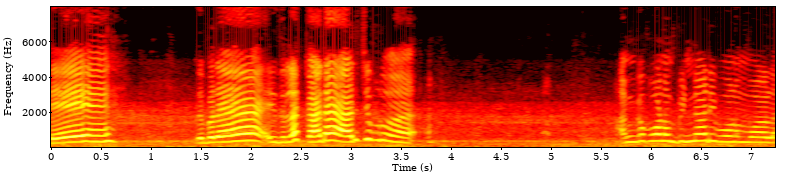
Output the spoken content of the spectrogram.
டே இது பாரு இதெல்லாம் கடை அடிச்சு விடுவேன். அங்க போனோம் பின்னாடி போனோம் போல.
